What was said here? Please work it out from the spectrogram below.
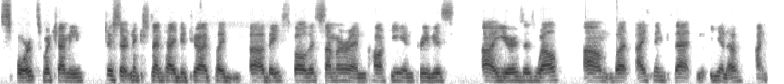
sports, which I mean, to a certain extent, I do too. I played uh, baseball this summer and hockey in previous uh, years as well. Um, but I think that, you know, I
